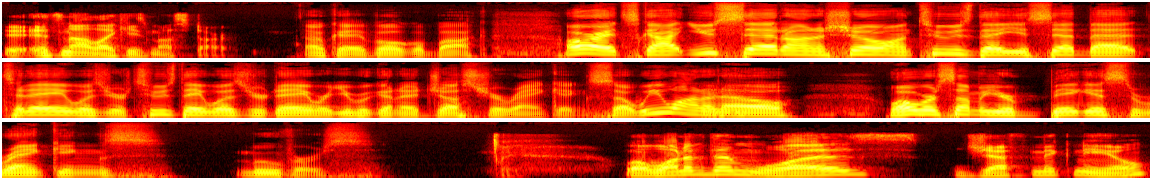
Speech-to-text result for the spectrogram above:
It's not like he's must start. Okay, Vogelbach. All right, Scott. You said on a show on Tuesday, you said that today was your Tuesday was your day where you were going to adjust your rankings. So we want to Mm-hmm. know what were some of your biggest rankings movers. Well, one of them was Jeff McNeil,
